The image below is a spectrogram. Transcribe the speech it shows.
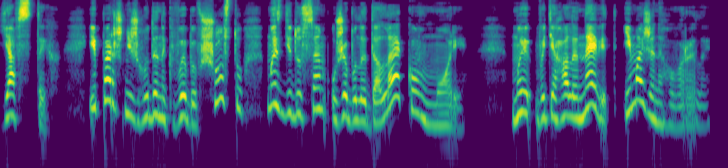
я встиг, і перш ніж годинник вибив шосту, ми з дідусем уже були далеко в морі. Ми витягали невід і майже не говорили.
